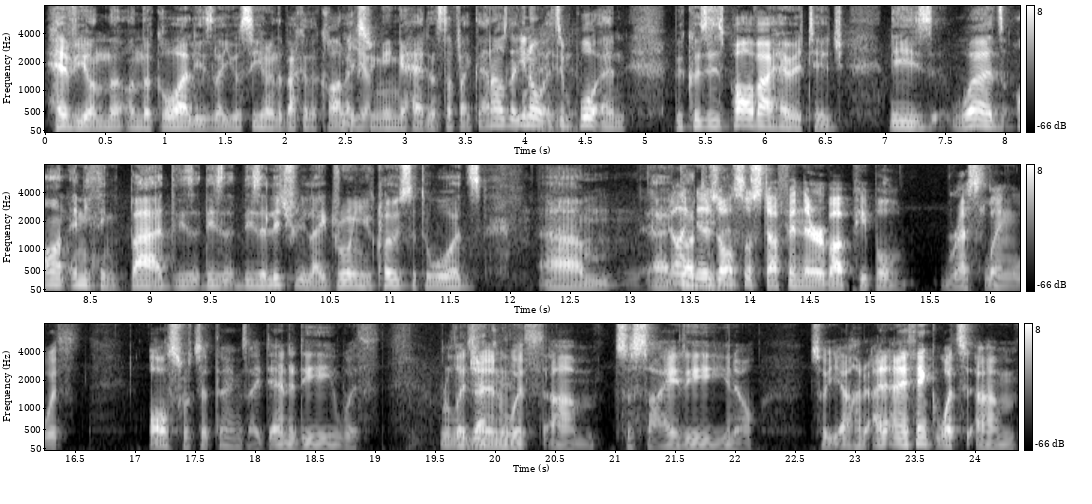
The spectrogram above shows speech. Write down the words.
heavy on the on the Qawwalis. Like you'll see her in the back of the car, like swinging her head and stuff like that. And I was like, you know, yeah, it's yeah. important because it's part of our heritage. These words aren't anything bad. These these these are literally like drawing you closer towards. Um, uh, no, and there's also stuff in there about people wrestling with all sorts of things, identity, with religion, exactly. with um, society. You know, so yeah, I, I think what's um,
